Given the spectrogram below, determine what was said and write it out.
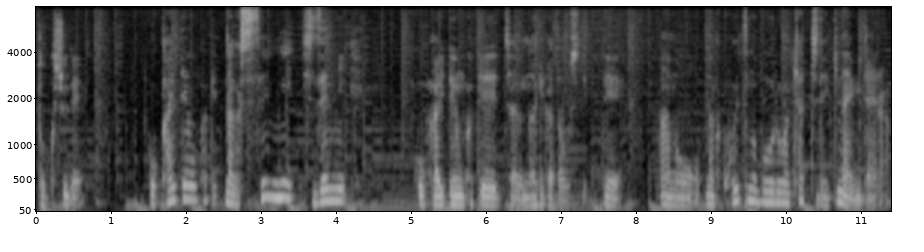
特殊で、こう回転をかけ、なんか自然に、自然に、こう回転をかけちゃう投げ方をしていて、あの、なんかこいつのボールはキャッチできないみたいな、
